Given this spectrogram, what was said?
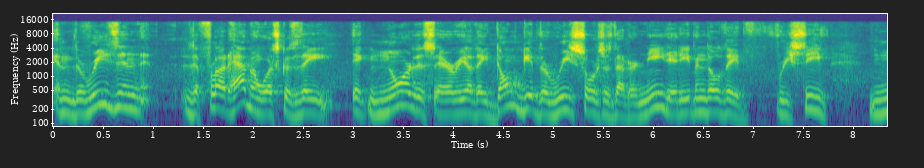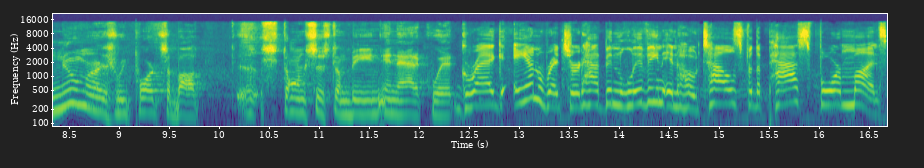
And the reason the flood happened was because they ignore this area. They don't give the resources that are needed, even though they've received numerous reports about storm system being inadequate. Greg and Richard have been living in hotels for the past four months.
